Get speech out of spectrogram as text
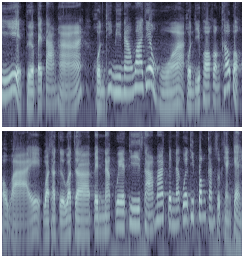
ที เพื่อไปตามหาคนที่มีนามว่าเยี่ยวหัว คนที่พ่อของเขาบอกเอาไว้ ว่าถ้าเกิดว่าจะเป็นนักเวทที่สามารถเป็นนักเวทที่ป้องกันสุดแข็งแกร่ง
